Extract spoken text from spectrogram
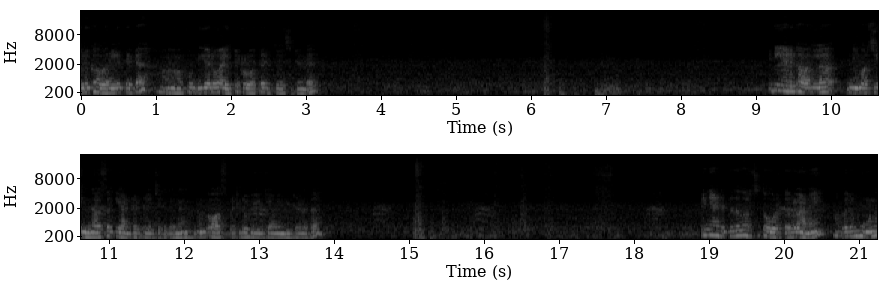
ഒരു കവറിലിട്ടിട്ട് പുതിയൊരു വൈറ്റ് ക്ലോത്ത് എടുത്തു വെച്ചിട്ടുണ്ട്. പിന്നെ ഈ ഒരു കവറിൽ ഞാൻ കുറച്ച് ഇന്നേഴ്സ് ഒക്കെയാണ് ഇട്ട് വെച്ചിരിക്കുന്നത്. നമുക്ക് ഹോസ്പിറ്റലിൽ ഉപയോഗിക്കാൻ വേണ്ടിയിട്ടുള്ളത്. പിന്നെ അടുത്തത് കുറച്ച് തോർത്തുകളാണ്. ഒരു മൂന്ന്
